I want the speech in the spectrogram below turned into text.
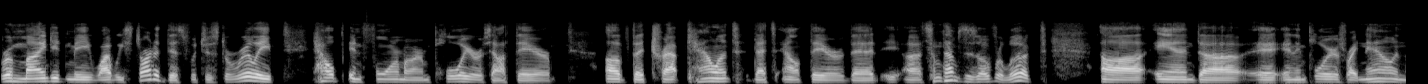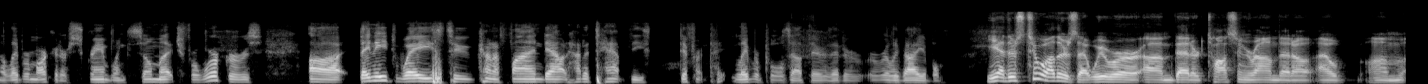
reminded me why we started this, which is to really help inform our employers out there of the trapped talent that's out there that uh, sometimes is overlooked uh, and uh, and employers right now in the labor market are scrambling so much for workers. Uh, they need ways to kind of find out how to tap these different t- labor pools out there that are, are, really valuable. Yeah, there's two others that we were um, that are tossing around that I'll, I'll um,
